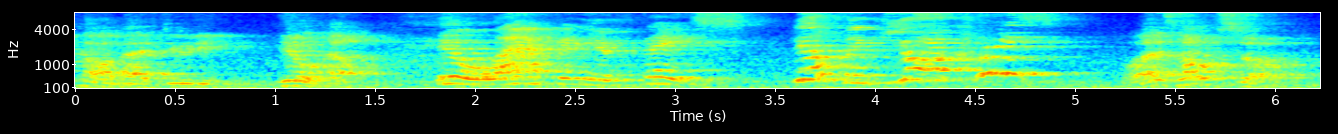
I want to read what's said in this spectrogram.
combat duty, he'll help. He'll laugh in your face. He'll think you're crazy. Let's hope so.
